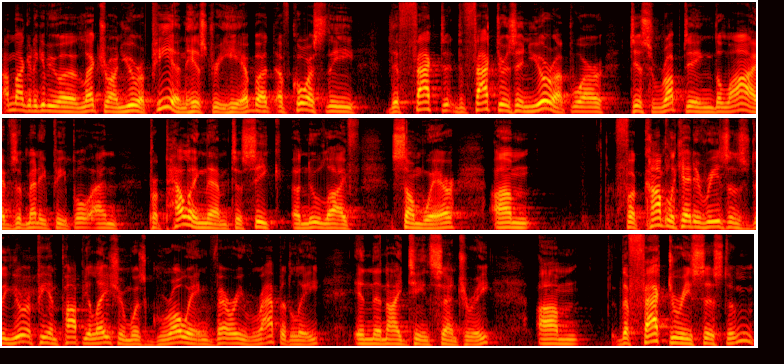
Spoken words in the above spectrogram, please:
I'm not going to give you a lecture on European history here, but of course the, the, fact, the factors in Europe were disrupting the lives of many people and propelling them to seek a new life somewhere. Um, for complicated reasons, the European population was growing very rapidly in the 19th century. Um, the factory system,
